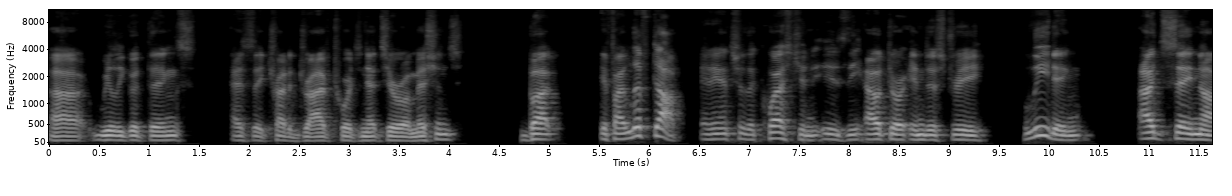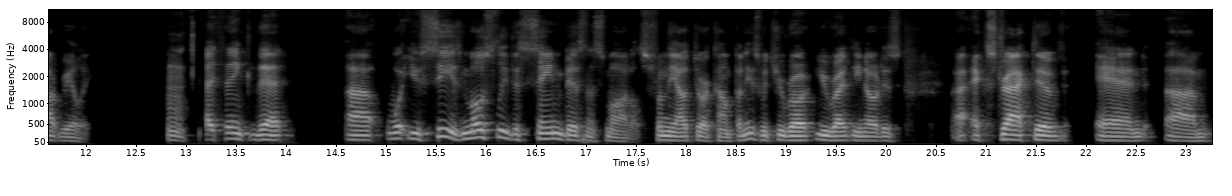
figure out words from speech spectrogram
uh, really good things as they try to drive towards net zero emissions. But if I lift up and answer the question, is the outdoor industry leading? I'd say not really. Hmm. I think that uh, what you see is mostly the same business models from the outdoor companies, which you wrote you rightly note is uh, extractive and um,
